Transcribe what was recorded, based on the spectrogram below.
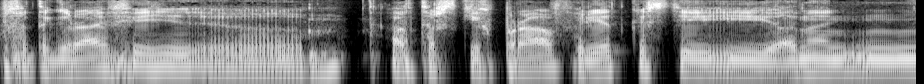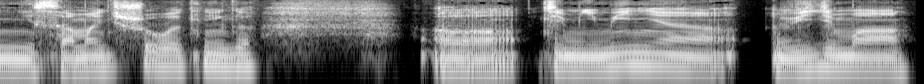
фотографий, э, авторских прав, редкостей, и она не самая дешевая книга. Тем не менее, видимо,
